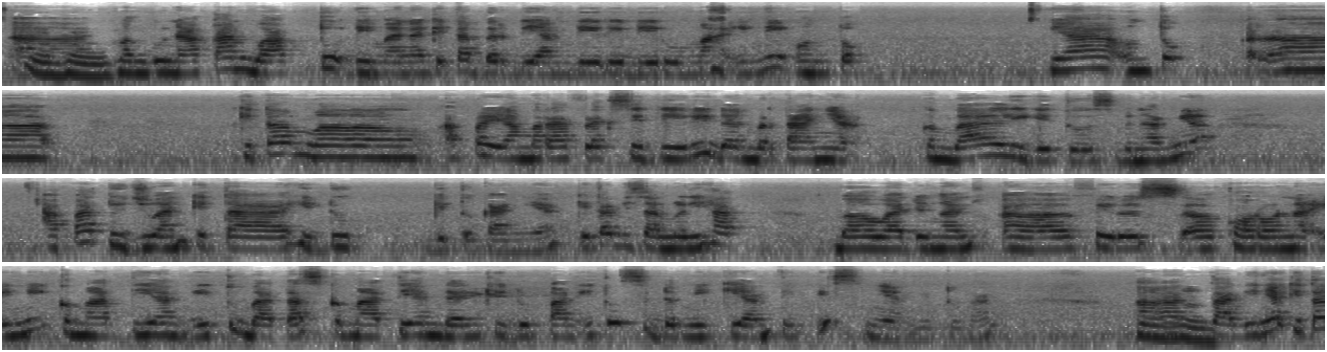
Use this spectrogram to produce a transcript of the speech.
Eh, Mhm. menggunakan waktu di mana kita berdiam diri di rumah ini untuk ya untuk eh, kita meng, apa ya merefleksi diri dan bertanya kembali gitu sebenarnya apa tujuan kita hidup gitu kan ya kita bisa melihat bahwa dengan uh, virus uh, corona ini kematian itu batas kematian dan kehidupan itu sedemikian tipisnya gitu kan Uh, Mhm. tadinya kita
